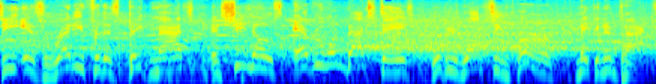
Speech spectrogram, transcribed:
She is ready for this big match, and she knows everyone backstage will be watching her make an impact.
